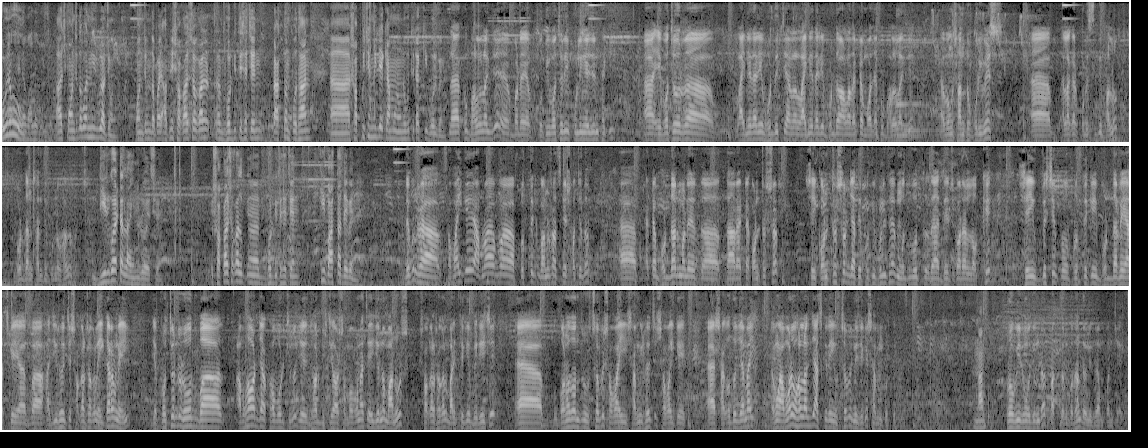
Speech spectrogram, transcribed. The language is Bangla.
প্রবীরবাবু এটা ভালো করছে। আজ পঞ্চদফার নির্বাচন পঞ্চম দফায়। আপনি সকাল সকাল ভোট দিতে এসেছেন প্রাক্তন প্রধান সব কিছু মিলিয়ে কেমন অনুভূতিটা কি বলবেন? খুব ভালো লাগছে মানে প্রতি বছরই পুলিং এজেন্ট থাকি। এবছর লাইনে দাঁড়িয়ে ভোট দিচ্ছি আর লাইনে দাঁড়িয়ে ভোট দেওয়া আলাদা একটা মজা খুব ভালো লাগছে। এবং শান্ত পরিবেশ এলাকার পরিস্থিতি ভালো ভোটদান শান্তিপূর্ণভাবে হচ্ছে। দীর্ঘ একটা লাইন রয়েছে। সকাল সকাল ভোট দিতে এসেছেন কি বার্তা দেবেন? দেখুন সবাইকে আমরা প্রত্যেক মানুষ আজকে সচেতন। একটা ভোটদান মানে তার একটা কণ্ঠস্বর। সেই কণ্ঠস্বর যাতে প্রতিফলিত হয়, মজবুত দেশ গড়ার লক্ষ্যে। সেই উদ্দেশ্যে প্রত্যেকেই ভোটদানে আজকে হাজির হয়েছে সকাল সকাল। এই কারণেই যে প্রচণ্ড রোদ বা আবহাওয়ার যা খবর ছিল, যে ঝড় বৃষ্টি হওয়ার সম্ভাবনা আছে, এই জন্য মানুষ সকাল সকাল বাড়ি থেকে বেরিয়েছে। গণতন্ত্র উৎসবে সবাই সামিল হয়েছে। সবাইকে স্বাগত জানাই। এবং আমারও ভালো লাগছে আজকের এই উৎসবে নিজেকে সামিল করতে পারি। নাম প্রবীর মজুমদার প্রাক্তন প্রধান দলিগ্রাম পঞ্চায়েত।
